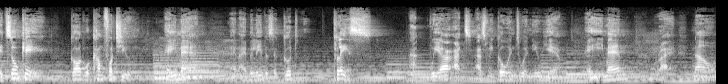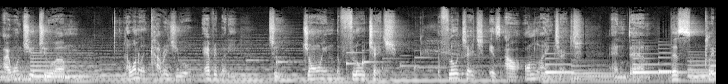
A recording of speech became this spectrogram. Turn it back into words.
it's okay. God will comfort you. Amen. And I believe it's a good place uh, we are at as we go into a new year. Amen. Right. Now, I want you to, um, I want to encourage you, everybody, to join the Flow Church. The Flow Church is our online church. And um, this clip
